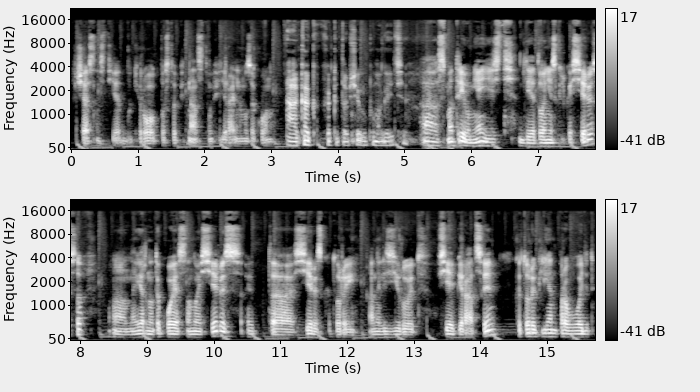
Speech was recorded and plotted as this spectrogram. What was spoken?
в частности, от блокировок по 115 федеральному закону. А как, как это вообще вы помогаете? А, смотри, у меня есть для этого несколько сервисов. А, наверное, такой основной сервис – это сервис, который анализирует все операции, которые клиент проводит,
